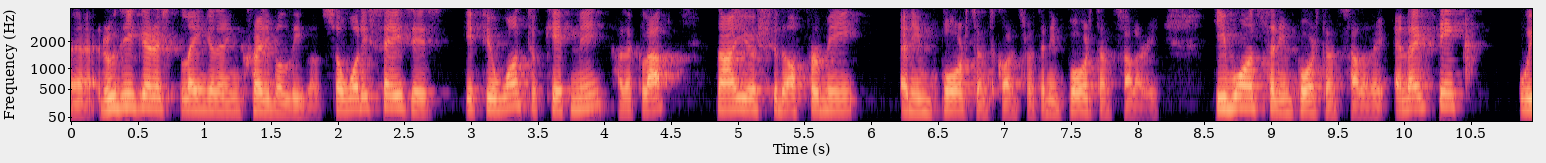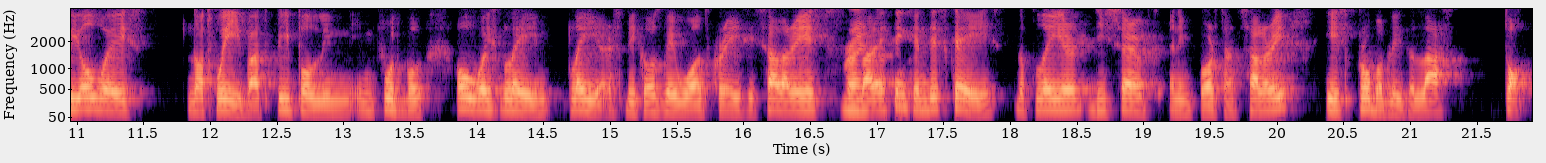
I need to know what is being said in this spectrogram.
Uh, Rudiger is playing at an incredible level. So what he says is, if you want to keep me at the club, now you should offer me an important contract, an important salary. He wants an important salary, and I think we always, not we, but people in, in football always blame players because they want crazy salaries. Right. But I think in this case, the player deserved an important salary. Is probably the last top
